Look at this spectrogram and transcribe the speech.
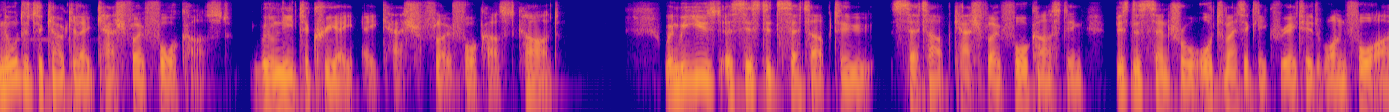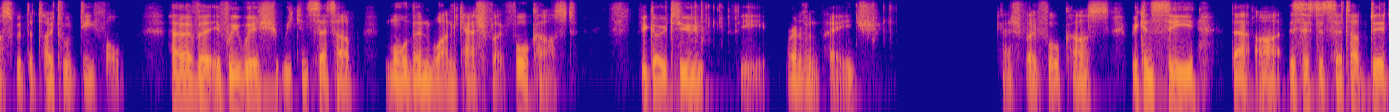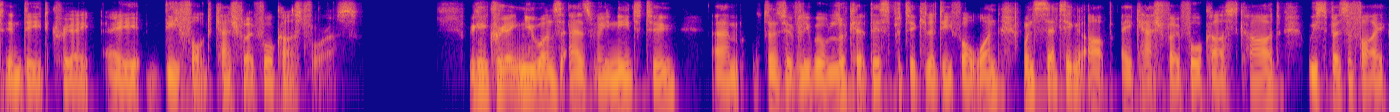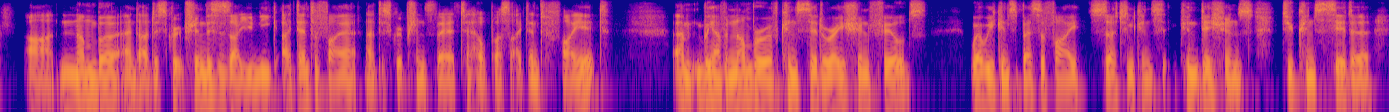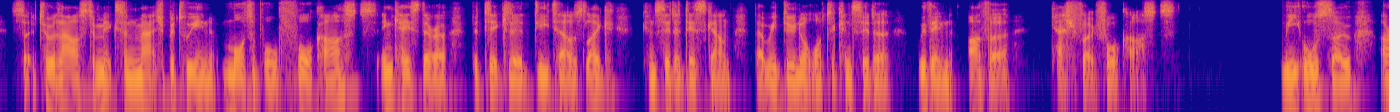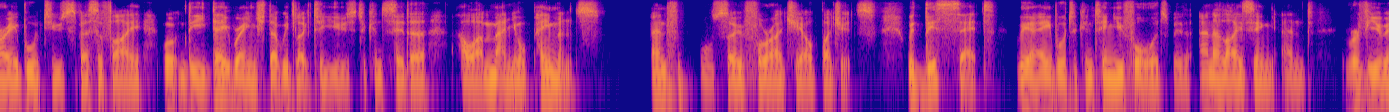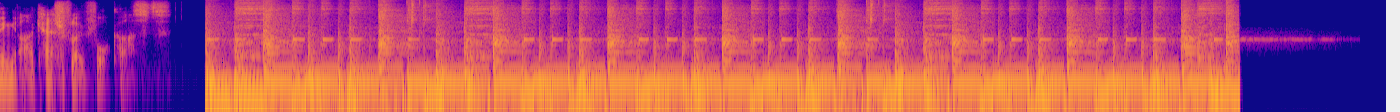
in order to calculate cash flow forecast, we'll need to create a cash flow forecast card. When we used assisted setup to set up cash flow forecasting, Business Central automatically created one for us with the title default. However, if we wish, we can set up more than one cash flow forecast. If you go to the relevant page, cash flow forecasts, we can see that our assisted setup did indeed create a default cash flow forecast for us. We can create new ones as we need to. Um, alternatively, we'll look at this particular default one. When setting up a cash flow forecast card, we specify our number and our description. This is our unique identifier, and our description's there to help us identify it. Um, we have a number of consideration fields where we can specify certain con- conditions to consider so to allow us to mix and match between multiple forecasts in case there are particular details like consider discount that we do not want to consider within other cash flow forecasts. We also are able to specify the date range that we'd like to use to consider our manual payments and also for our GL budgets. With this set, we are able to continue forwards with analyzing and reviewing our cash flow forecasts.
